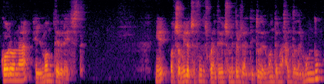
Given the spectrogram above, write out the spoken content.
corona el monte Brest. 8.848 metros de altitud, el monte más alto del mundo.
